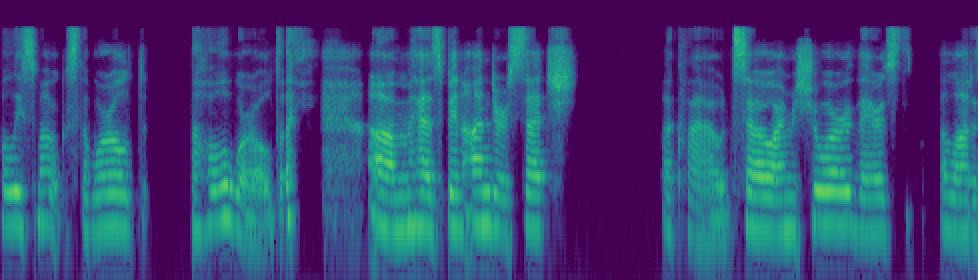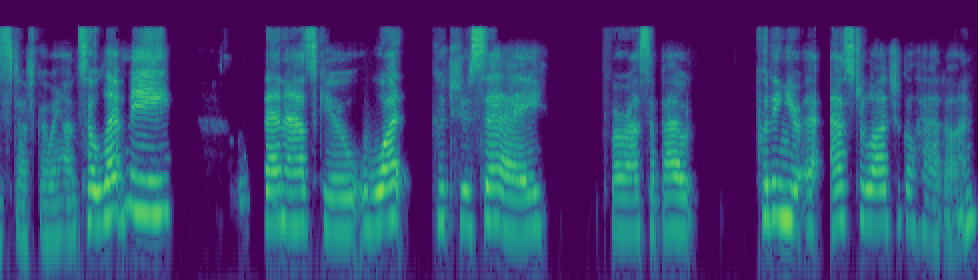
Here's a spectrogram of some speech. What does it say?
holy smokes, the world, the whole world um, has been under such a cloud. So I'm sure there's a lot of stuff going on. So let me then ask you what could you say for us about putting your astrological hat on?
